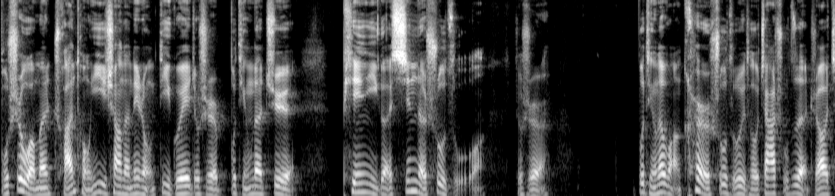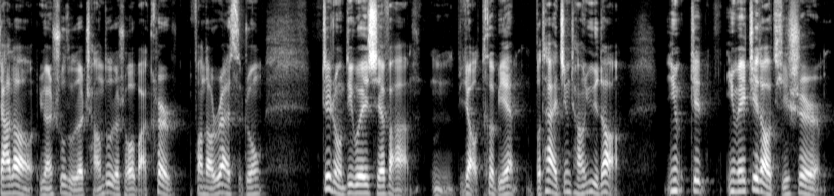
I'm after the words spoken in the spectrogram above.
不是我们传统意义上的那种递归，就是不停的去拼一个新的数组，就是不停的往 cur 数组里头加数字，只要加到原数组的长度的时候，把 cur 放到 res 中。这种递归写法，嗯，比较特别，不太经常遇到。因为这，因为这道题是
